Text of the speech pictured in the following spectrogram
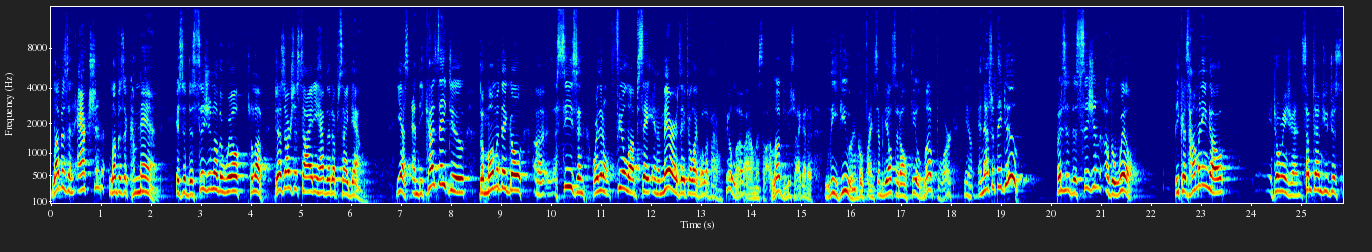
Love is an action, love is a command. It's a decision of the will to love. Does our society have that upside down? Yes, and because they do, the moment they go uh, a season where they don't feel love, say in a marriage, they feel like, well, if I don't feel love, I don't must love you, so I got to leave you and go find somebody else that I'll feel love for, you know, and that's what they do. But it's a decision of the will, because how many know? Don't raise your hand. Sometimes you just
